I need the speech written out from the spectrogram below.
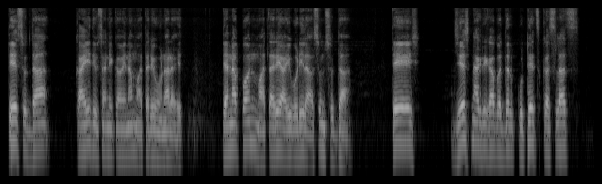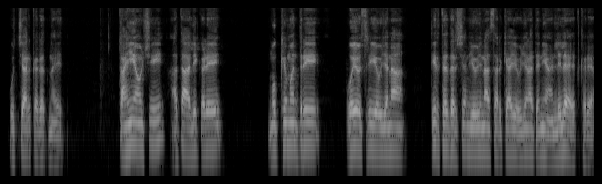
ते सुद्धा काही दिवसांनी का होईना म्हातारे होणार आहेत. त्यांना पण म्हातारे आई वडील असून सुद्धा ते ज्येष्ठ नागरिकाबद्दल कुठेच कसलाच उच्चार करत नाहीत. काही अंशी आता अलीकडे मुख्यमंत्री वयोश्री योजना तीर्थदर्शन योजनासारख्या योजना त्यांनी आणलेल्या आहेत खऱ्या.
